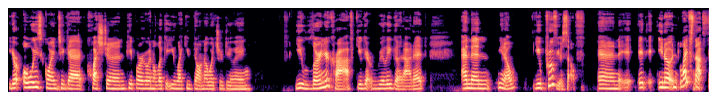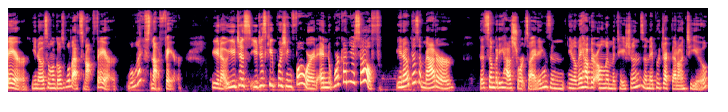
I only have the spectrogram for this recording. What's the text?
You're always going to get questioned. People are going to look at you like you don't know what you're doing you learn your craft, you get really good at it, and then, you know, you prove yourself. And it, it, you know, life's not fair. You know, someone goes, well, that's not fair. Well, life's not fair. You know, you just, you just keep pushing forward and work on yourself. You know, it doesn't matter that somebody has short sightings and, you know, they have their own limitations and they project that onto you.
